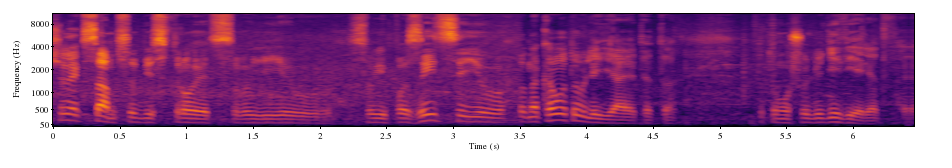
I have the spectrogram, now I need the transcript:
Чоловік сам собі строїть свою, свою позицію. На кого-то впливає це, тому що люди вірять в це.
